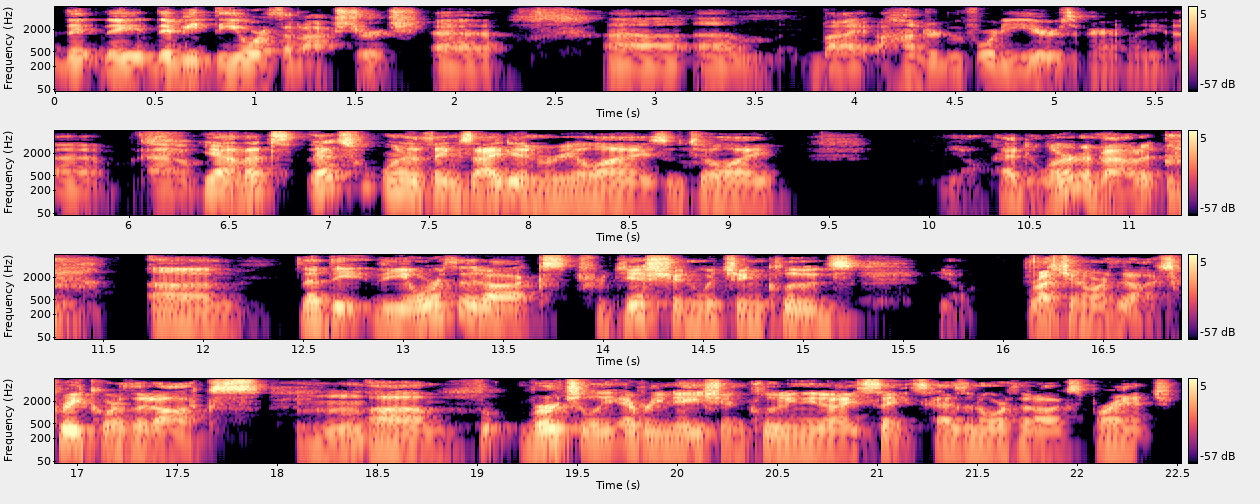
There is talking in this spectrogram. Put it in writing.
they, they they beat the Orthodox Church. Uh, um, by 140 years, apparently. Uh, um, Yeah, that's that's one of the things I didn't realize until I, you know, had to learn about it. Um, that the the Orthodox tradition, which includes, you know, Russian Orthodox, Greek Orthodox, mhm. um, v- virtually every nation, including the United States, has an Orthodox branch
